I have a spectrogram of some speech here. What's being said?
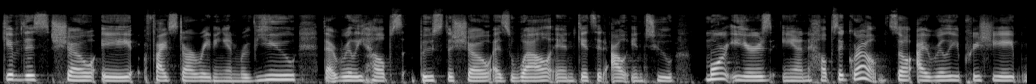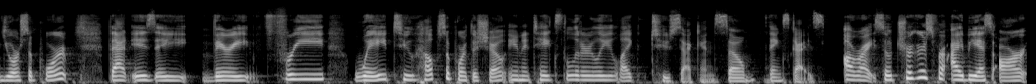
give this show a five star rating and review. That really helps boost the show as well and gets it out into more ears and helps it grow. So I really appreciate your support. That is a very free way to help support the show, and it takes literally like two seconds. So thanks, guys. All right, so triggers for IBS are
